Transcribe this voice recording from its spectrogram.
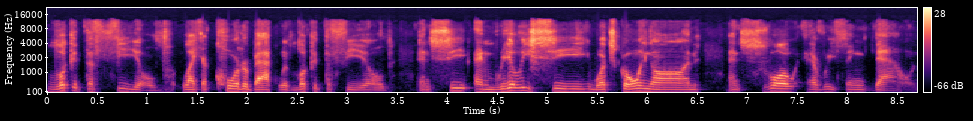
look at the field like a quarterback would look at the field and see and really see what's going on and slow everything down.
